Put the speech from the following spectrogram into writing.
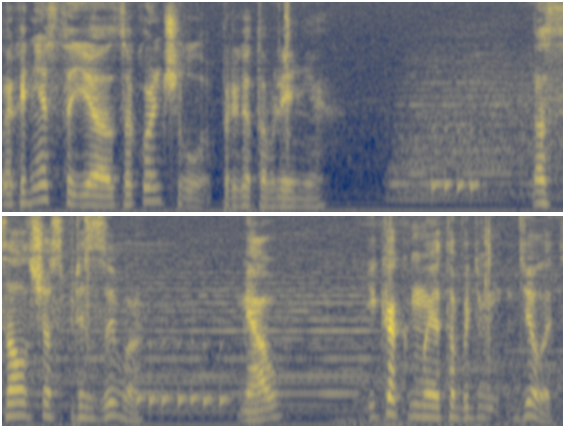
Наконец-то я закончил приготовление. Настал час призыва. Мяу. И как мы это будем делать?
